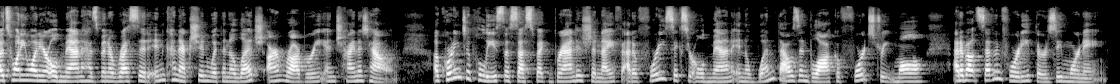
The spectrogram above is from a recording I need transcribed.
A 21 year old man has been arrested in connection with an alleged armed robbery in Chinatown. According to police, the suspect brandished a knife at a 46 year old man in a 1000 block of Fort Street Mall at about 7:40 Thursday morning.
